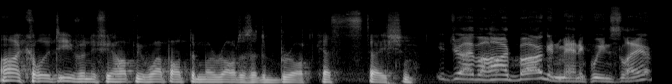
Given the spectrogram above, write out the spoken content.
I call it even if you help me wipe out the marauders at the broadcast station. You drive a hard bargain, Manti Slayer.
